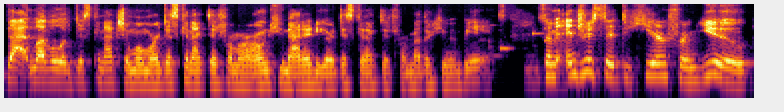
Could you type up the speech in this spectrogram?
that level of disconnection when we're disconnected from our own humanity or disconnected from other human beings. So I'm interested to hear from you,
